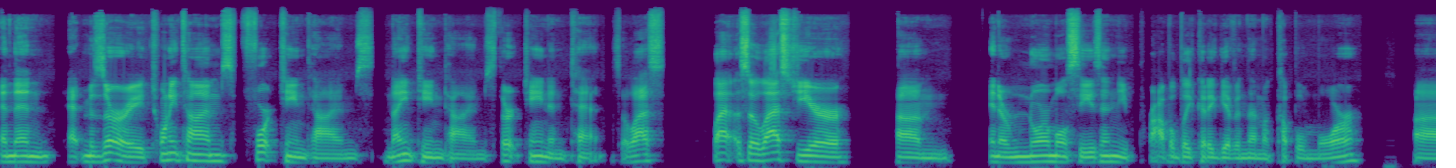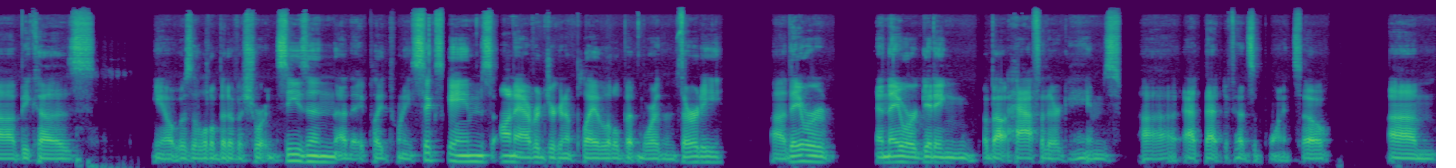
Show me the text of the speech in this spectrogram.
And then at Missouri, 20 times, 14 times, 19 times, 13 and 10. So last, last so last year, um, in a normal season, you probably could have given them a couple more uh, because you know it was a little bit of a shortened season. Uh, they played 26 games on average. You're going to play a little bit more than 30. Uh, they were and they were getting about half of their games uh, at that defensive point. So, um,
